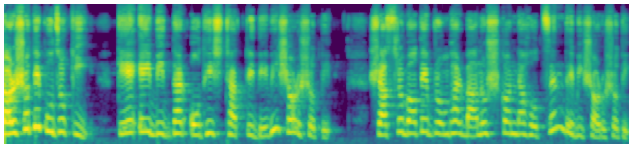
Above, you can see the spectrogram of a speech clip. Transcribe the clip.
সরস্বতী পুজো কি? কে এই বিদ্যার অধিষ্ঠাত্রী দেবী সরস্বতী? শাস্ত্রমতে ব্রহ্মার মানুষকন্যা হচ্ছেন দেবী সরস্বতী।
